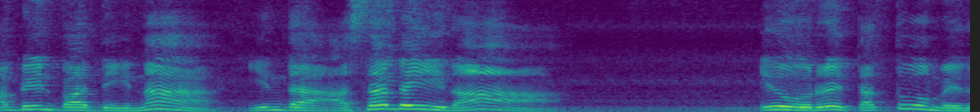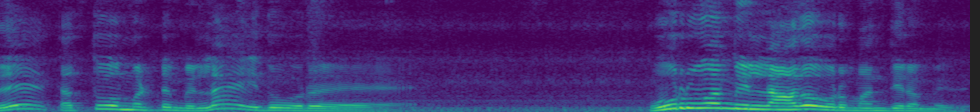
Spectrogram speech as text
அப்படின்னு பார்த்தீங்கன்னா இந்த அசபை தான் இது ஒரு தத்துவம் இது. தத்துவம் மட்டும் இல்லை இது ஒரு உருவம் இல்லாத ஒரு மந்திரம் இது.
